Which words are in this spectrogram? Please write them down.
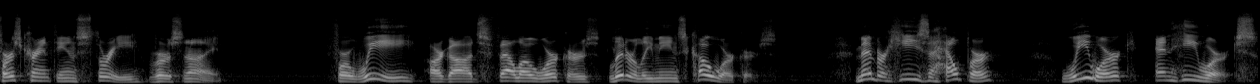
1 Corinthians 3, verse 9. For we are God's fellow workers, literally means co workers. Remember, He's a helper. We work and He works.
